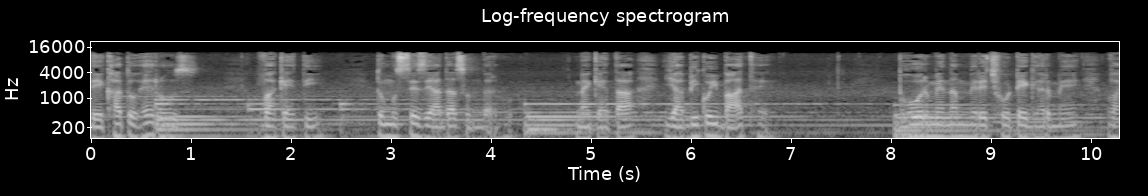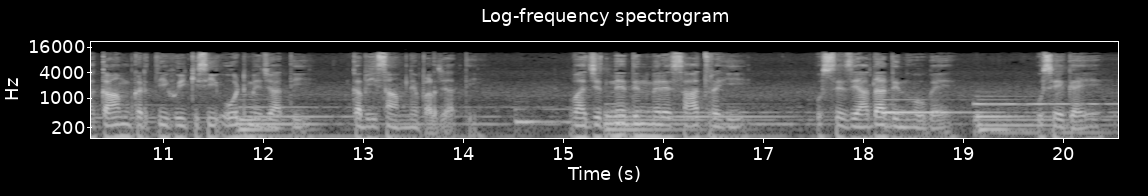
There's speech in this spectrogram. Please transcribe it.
देखा तो है रोज। वह कहती, तुम मुझसे ज़्यादा सुंदर हो। मैं कहता, यह भी कोई बात है। भोर में नम मेरे छोटे घर में वह काम करती हुई किसी ओट में जाती, कभी सामने पड़ जाती। वह जितने दिन मेरे साथ रही, उससे ज़्यादा दिन हो गए, उसे गए।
